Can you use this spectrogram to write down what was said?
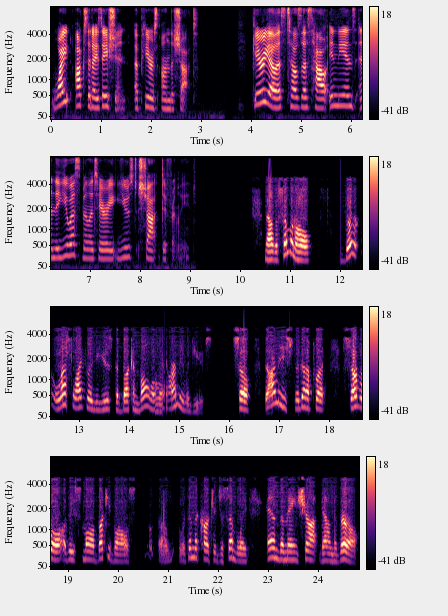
white oxidization appears on the shot. Gary Ellis tells us how Indians and the U.S. military used shot differently. Now, the Seminole, they're less likely to use the buck and ball than the Army would use. So the Army's, they're going to put several of these small buckyballs uh, within the cartridge assembly and the main shot down the barrel.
